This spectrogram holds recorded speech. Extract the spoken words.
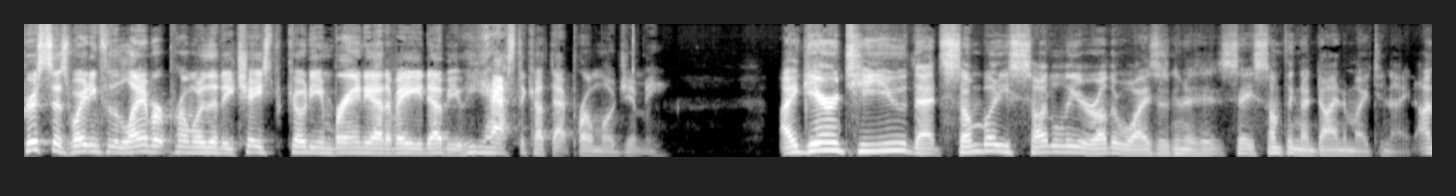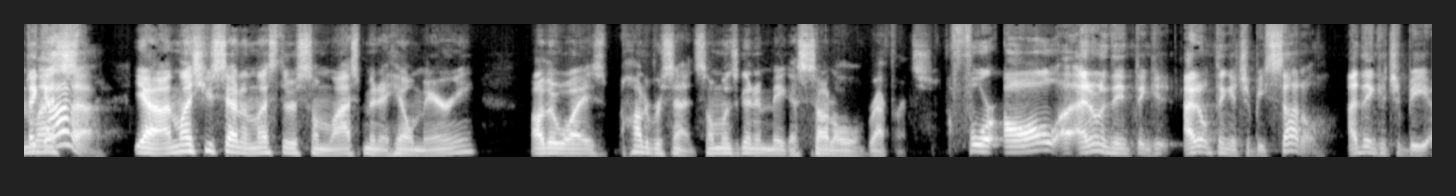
Chris says waiting for the Lambert promo that he chased Cody and Brandi out of AEW. He has to cut that promo, Jimmy. I guarantee you that somebody subtly or otherwise is going to say something on Dynamite tonight. They gotta. yeah, unless you said unless there's some last minute hail mary. Otherwise, hundred percent, someone's going to make a subtle reference. For all, I don't even think it, I don't think it should be subtle. I think it should be.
